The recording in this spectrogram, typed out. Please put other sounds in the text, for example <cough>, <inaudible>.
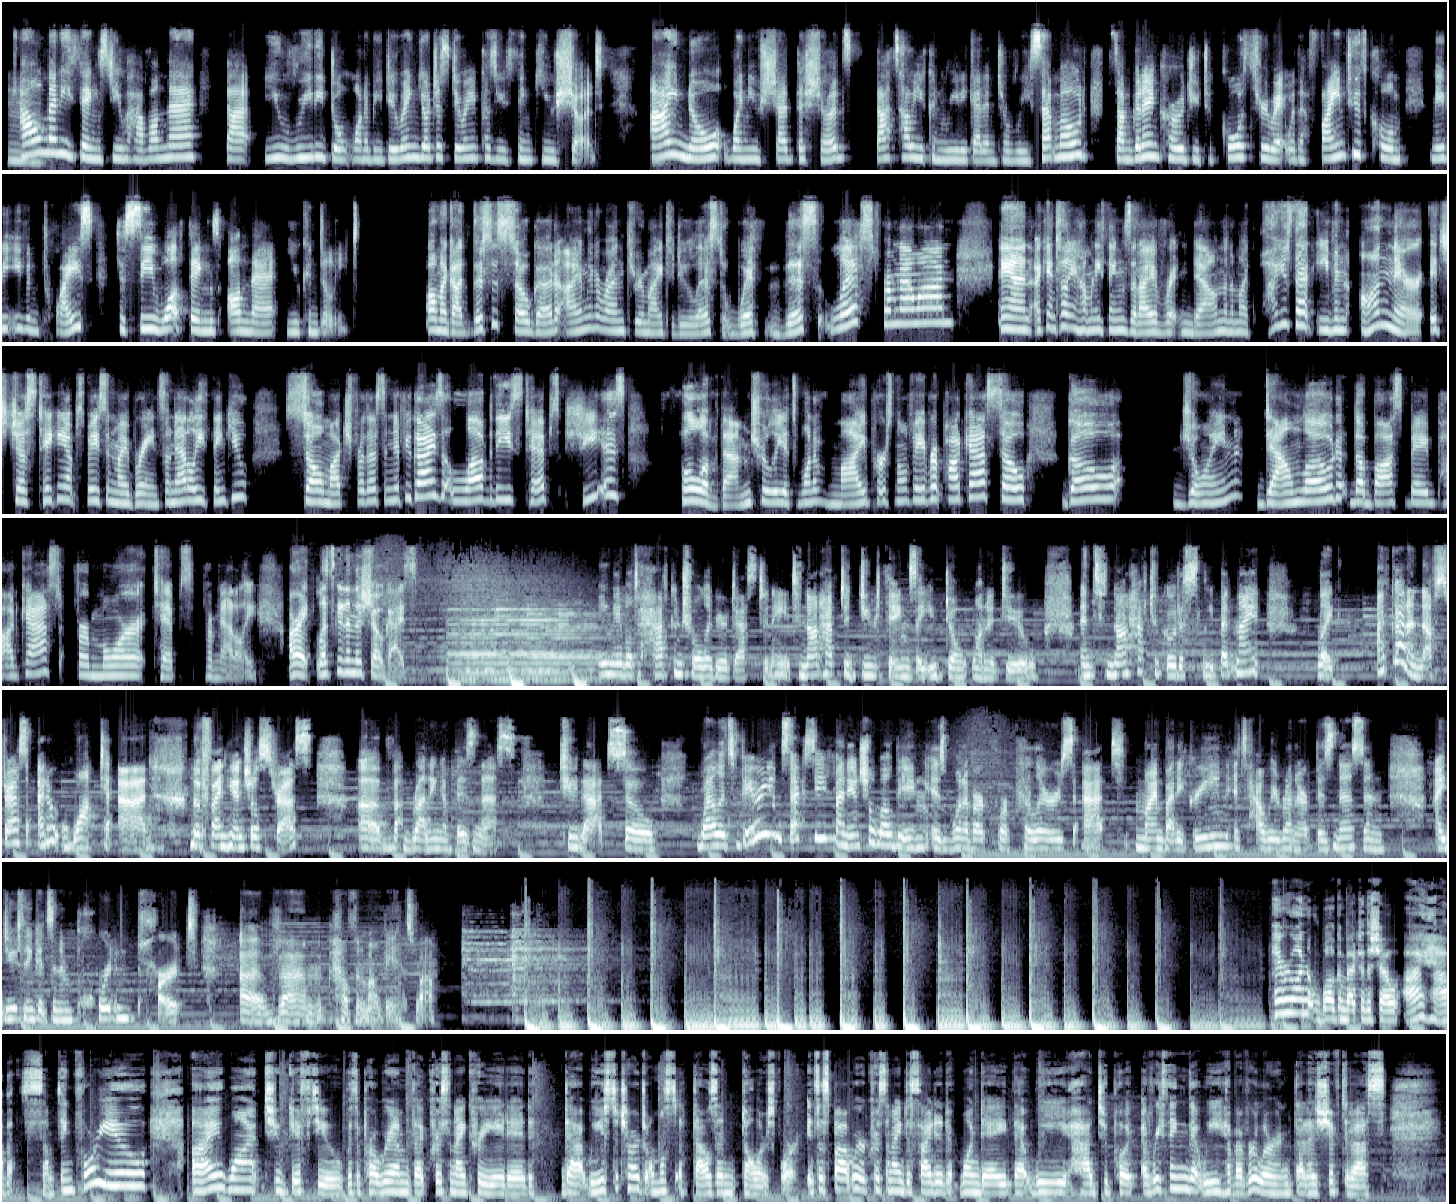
Mm. How many things do you have on there that you really don't want to be doing? You're just doing it because you think you should. I know when you shed the shoulds, that's how you can really get into reset mode. So I'm going to encourage you to go through it with a fine tooth comb, maybe even twice to see what things on there you can delete. Oh my God, this is so good. I'm going to run through my to do list with this list from now on. And I can't tell you how many things that I have written down that I'm like, why is that even on there? It's just taking up space in my brain. So, Natalie, thank you so much for this. And if you guys loved these tips, she is full of them. Truly, it's one of my personal favorite podcasts. So go join, download the Boss Babe podcast for more tips from Natalie. All right, let's get in the show, guys. Being able to have control of your destiny, to not have to do things that you don't want to do, and to not have to go to sleep at night. Like, I've got enough stress. I don't want to add <laughs> the financial stress of running a business to that. So while it's very unsexy, financial well being is one of our core pillars at Mind Body Green. It's how we run our business. And I do think it's an important part of um, health and well being as well. Hey everyone, welcome back to the show. I have something for you. I want to gift you with a program that Chris and I created that we used to charge almost a thousand dollars for. It's a spot where Chris and I decided one day that we had to put everything that we have ever learned that has shifted us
